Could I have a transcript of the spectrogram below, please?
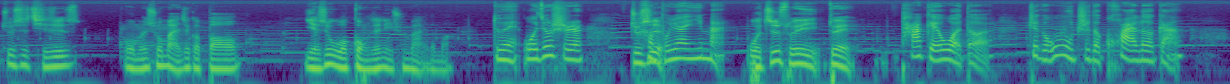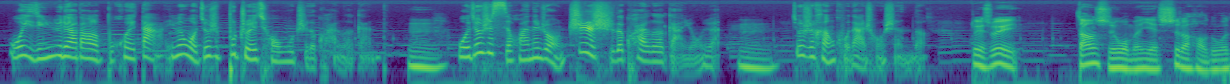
就是其实我们说买这个包，也是我拱着你去买的吗。对我就是就是很不愿意买，我之所以对，他给我的这个物质的快乐感，我已经预料到了不会大，因为我就是不追求物质的快乐感的，嗯。我就是喜欢那种知识的快乐感，永远。嗯，就是很苦大仇深的。对，所以当时我们也试了好多，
